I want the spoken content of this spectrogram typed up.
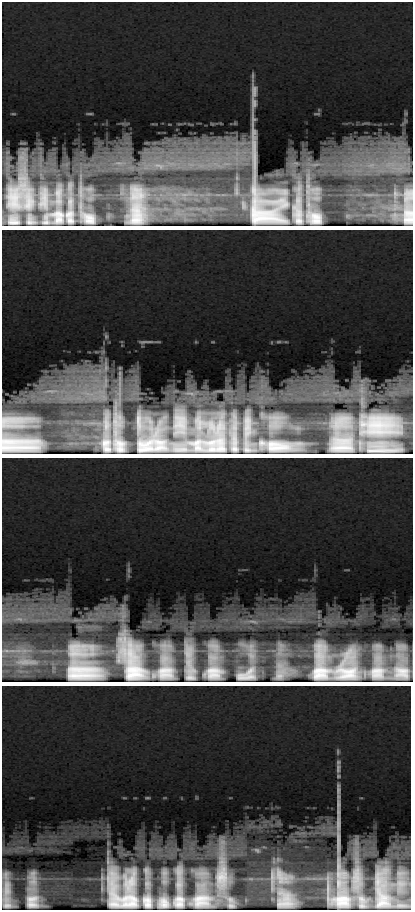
งที่สิ่งที่มากระทบนะกายกระทบกระทบตัวเรานี่มันรู้แล้วแต่เป็นของอที่สร้างความเจ็บความปวดนะความร้อนความหนาวเป็นต้น แต่ว่าเราก็พบกับความสุขนะความสุขอย่างหนึ่ง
